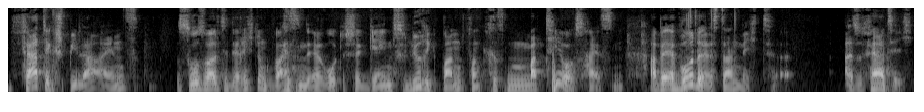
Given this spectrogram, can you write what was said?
Fertigspieler 1 so sollte der richtungweisende erotische Games-Lyrikband von Chris Matthäus heißen. Aber er wurde es dann nicht. Also fertig.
